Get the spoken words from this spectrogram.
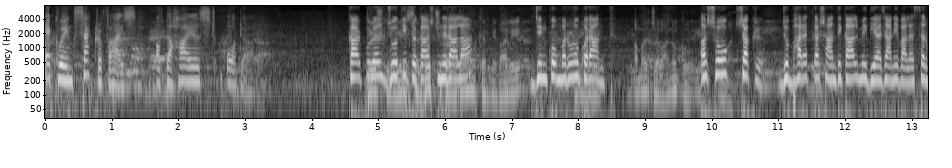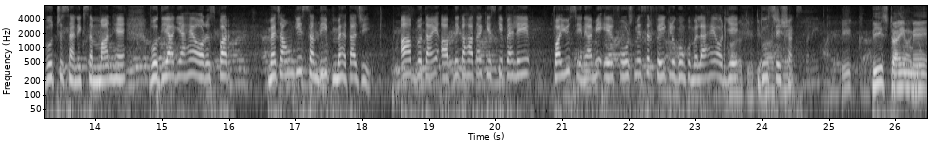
echoing sacrifice of the highest order. Corporal Jyoti Prakash Nirala करने वाले जिनको मरणोपरांत अमर जवानों को अशोक चक्र जो भारत का शांतिकाल में दिया जाने वाला सर्वोच्च सैनिक सम्मान है वो दिया गया है और इस पर मैं चाहूँगी संदीप मेहता जी आप बताएँ आपने कहा था कि इसके पहले वायुसेना में एयरफोर्स में सिर्फ़ एक लोगों को मिला है और ये दूसरे शख्स बने। एक पीस टाइम में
